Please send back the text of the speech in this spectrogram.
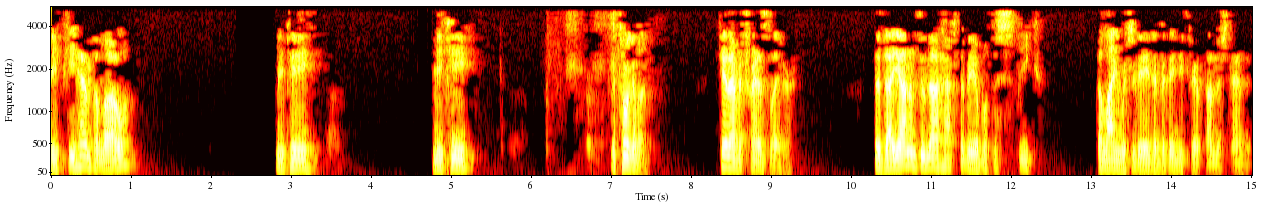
mipihem velo mipi mipi the turgaman can't have a translator. The dayanim do not have to be able to speak the language of the Adam, but they need to be able to understand it.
